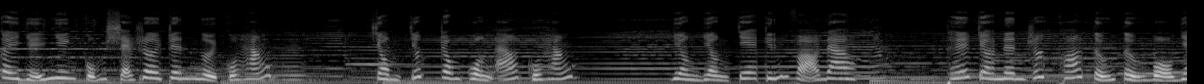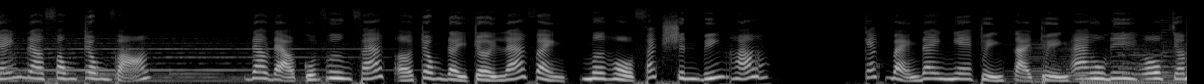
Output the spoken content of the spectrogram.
cây dĩ nhiên cũng sẽ rơi trên người của hắn. Chồng chất trong quần áo của hắn Dần dần che kín vỏ đao. Thế cho nên rất khó tưởng tượng bộ dáng đao phong trong vỏ. Đao đạo của vương pháp ở trong đầy trời lá vàng Mơ hồ phát sinh biến hóa. Các bạn đang nghe truyện tại truyện audio.fif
